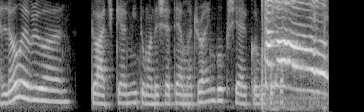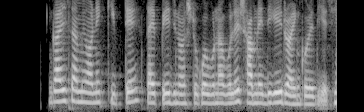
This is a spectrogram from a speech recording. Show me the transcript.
হ্যালো এভরিওয়ান তো আজকে আমি তোমাদের সাথে আমার ড্রয়িং বুক শেয়ার করবো গাইস আমি অনেক কিপটে তাই পেজ নষ্ট করব না বলে সামনের দিকেই ড্রয়িং করে দিয়েছি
